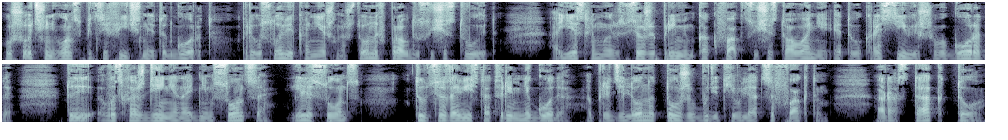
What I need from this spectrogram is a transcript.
Уж очень он специфичный, этот город. При условии, конечно, что он и вправду существует. А если мы все же примем как факт существования этого красивейшего города, то и восхождение над ним солнца или солнц, тут все зависит от времени года, определенно тоже будет являться фактом. А раз так, то...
